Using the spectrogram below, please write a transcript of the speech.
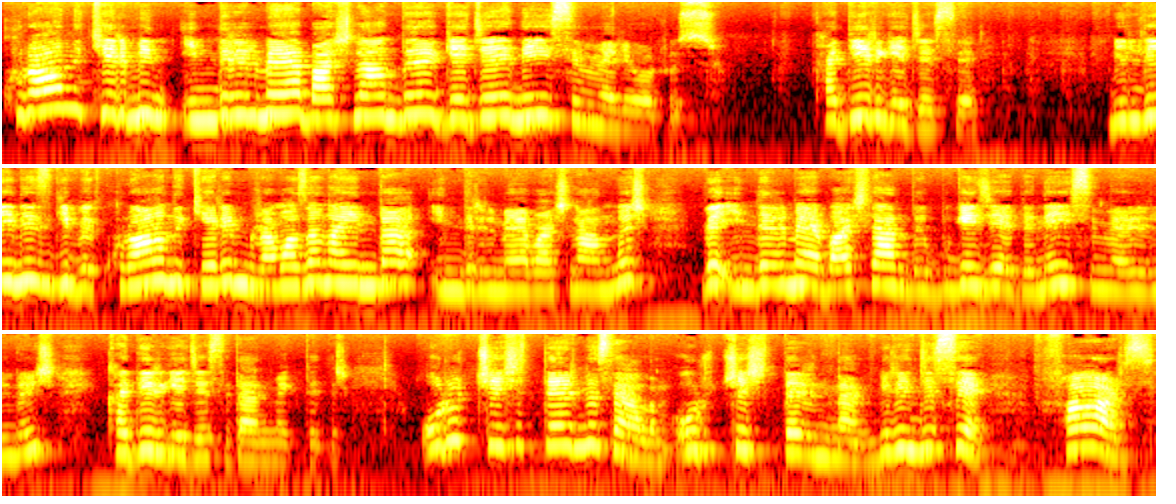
Kur'an-ı Kerim'in indirilmeye başlandığı geceye ne isim veriyoruz? Kadir Gecesi. Bildiğiniz gibi Kur'an-ı Kerim Ramazan ayında indirilmeye başlanmış ve indirilmeye başlandığı bu geceye de ne isim verilmiş? Kadir Gecesi denmektedir. Oruç çeşitlerini sayalım. Oruç çeşitlerinden birincisi farz,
